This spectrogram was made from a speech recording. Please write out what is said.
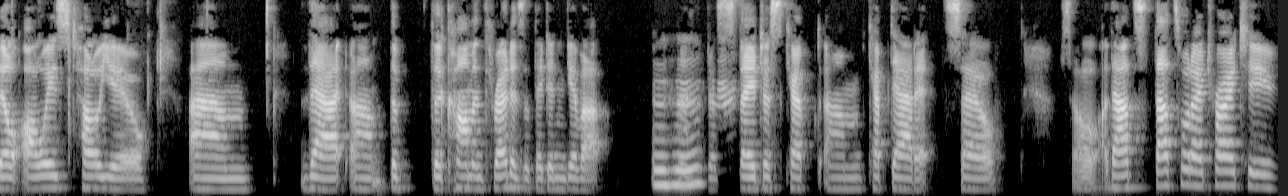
they'll always tell you um, that um, the the common thread is that they didn't give up. Mm-hmm. Just, they just kept um, kept at it. So so that's that's what I try to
